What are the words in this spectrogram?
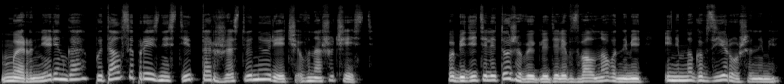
мэр Неринга пытался произнести торжественную речь в нашу честь. Победители тоже выглядели взволнованными и немного взъерошенными.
